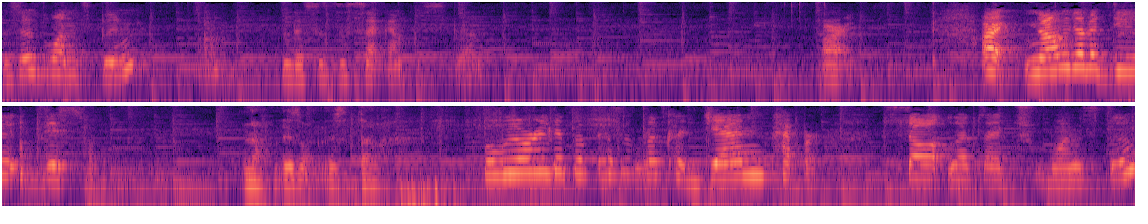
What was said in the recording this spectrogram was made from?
this is one spoon, and this is the second spoon. All right. All right. Now we gotta do this one. No, this one. This estaba. But we already did the this is the cayenne pepper. So let's add one spoon,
